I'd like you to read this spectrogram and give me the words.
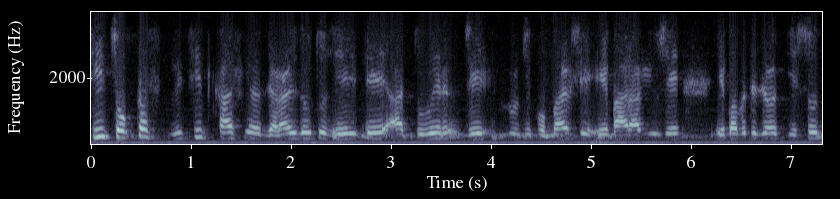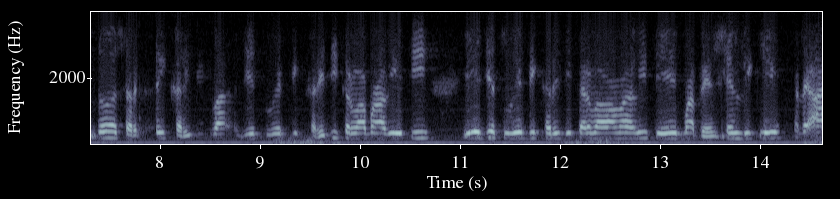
જી ચોક્કસ નિશ્ચિત ખાસ જણાવી દઉં તો જે રીતે આ તુવેર જે જે કૌભાંડ છે એ બહાર આવ્યું છે, એ બાબતે કેશોદ સરકારી ખરીદી જે તુવેરની ખરીદી કરવામાં આવી હતી, એ જે તુવેરની ખરીદી કરવામાં આવી તેમાં ભેળસેળ નીકળી અને આ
